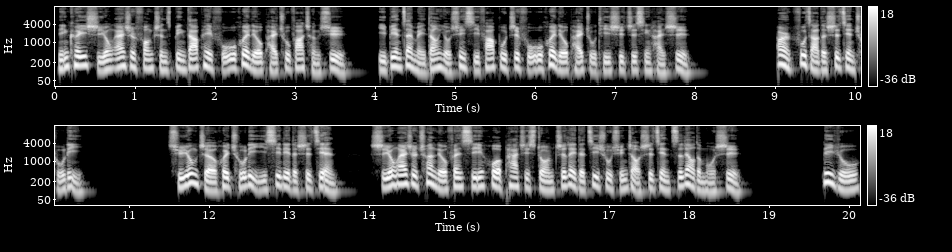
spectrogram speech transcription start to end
您可以使用 Azure Functions 并搭配服务汇流排触发程序，以便在每当有讯息发布至服务汇流排主题时执行函式。二、复杂的事件处理，取用者会处理一系列的事件，使用 Azure 串流分析或 Apache Storm 之类的技术寻找事件资料的模式。例如，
